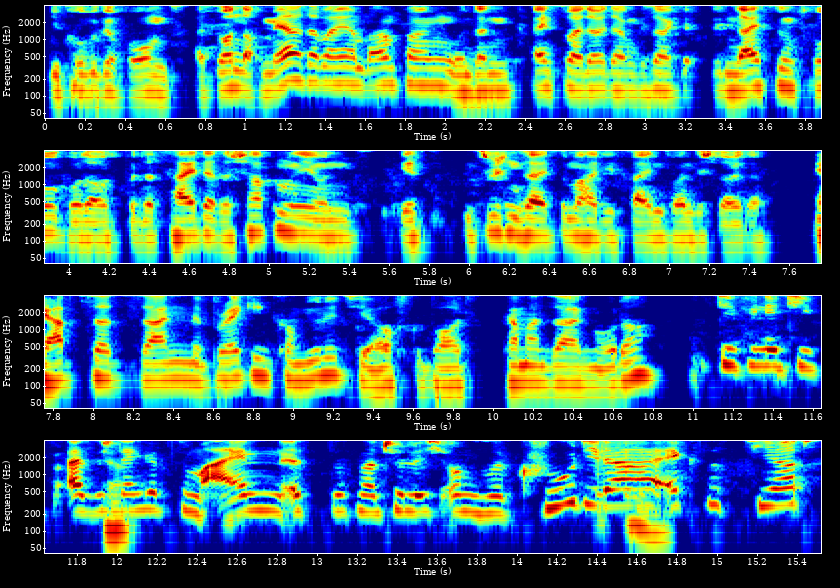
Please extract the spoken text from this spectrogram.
die Gruppe geformt. Es waren noch mehr dabei am Anfang und dann ein, zwei Leute haben gesagt, den Leistungsdruck oder auch von der Zeit her, das schaffen wir und jetzt inzwischen sind wir halt die 23 Leute. Ihr habt sozusagen eine Breaking Community aufgebaut, kann man sagen, oder? Definitiv. Also ich ja. denke, zum einen ist das natürlich unsere Crew, die da existiert.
